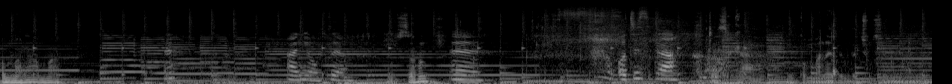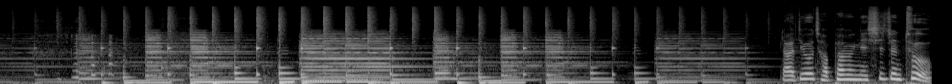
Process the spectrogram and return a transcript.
엄마나 엄마 아니 없어요. 없어? 네. 어쨌을까? 어땠을까? 돈만 해야 되는데 초승미 라디오 저파명리 시즌 2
